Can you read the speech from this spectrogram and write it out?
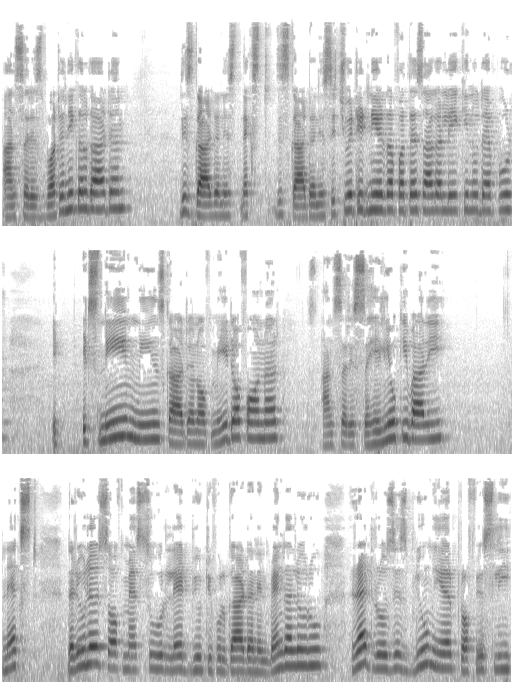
Answer is botanical garden. This garden is next. This garden is situated near the Fateh Sagar Lake in Udaipur. It, its name means garden of maid of honor. Answer is Saheliyon ki bari. Next, the rulers of Mysore led beautiful garden in Bengaluru. Red roses bloom here profusely.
